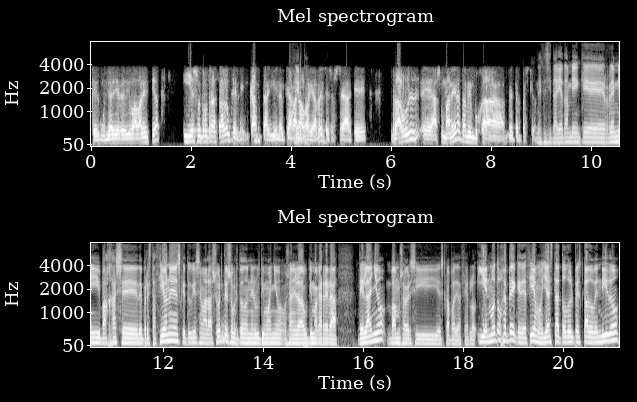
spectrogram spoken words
que el Mundial llegue vivo a Valencia y es otro trazado que le encanta y en el que ha ganado Cierto. varias veces. O sea que Raúl, eh, a su manera, también busca meter presión. Necesitaría también que Remy bajase de prestaciones, que tuviese mala suerte, sobre todo en el último año, o sea, en la última carrera del año. Vamos a ver si es capaz de hacerlo. Y en MotoGP, que decíamos, ya está todo el pescado vendido.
